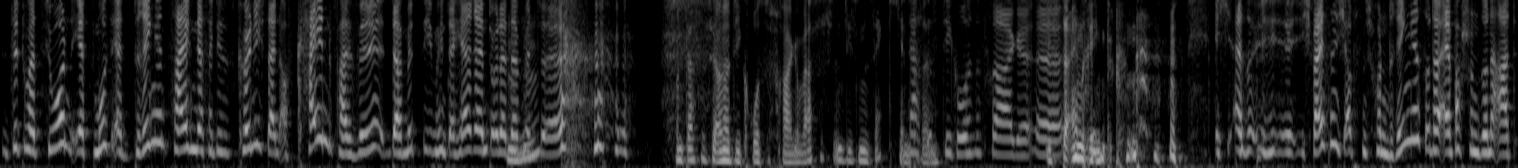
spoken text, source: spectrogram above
Situation, jetzt muss er dringend zeigen, dass er dieses Königsein auf keinen Fall will, damit sie ihm hinterherrennt oder damit. Mhm. Äh Und das ist ja auch noch die große Frage. Was ist in diesem Säckchen das drin? Das ist die große Frage. Äh, ist da ein Ring drin? ich, also, ich, ich weiß nicht, ob es schon ein Ring ist oder einfach schon so eine Art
